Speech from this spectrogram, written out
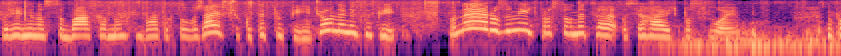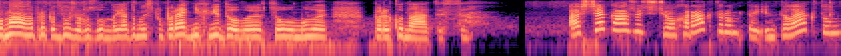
порівняно з собаками. Багато хто вважає, що коти тупі. Нічого вони не тупі. Вони розуміють, просто вони це осягають по-своєму. Ну, Памела, наприклад, дуже розумна. Я думаю, з попередніх відео ви в цьому могли переконатися. А ще кажуть, що характером та інтелектом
